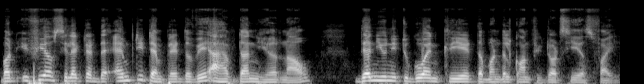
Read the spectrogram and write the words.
But if you have selected the empty template, the way I have done here now, then you need to go and create the bundle config.cs file.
